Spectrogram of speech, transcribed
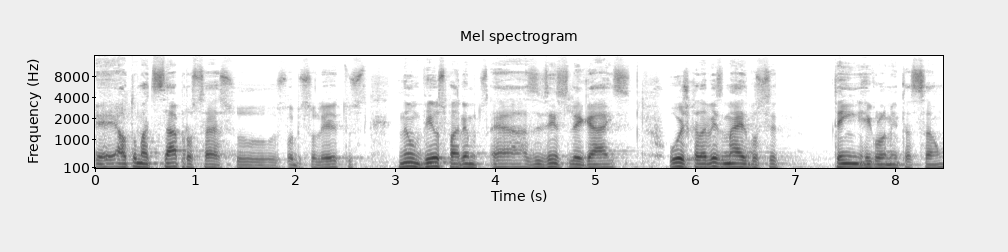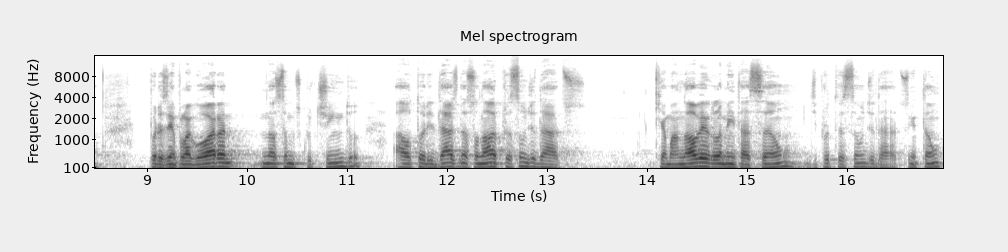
é, automatizar processos obsoletos, não ver os parâmetros, é, as exigências legais. Hoje, cada vez mais você tem regulamentação. Por exemplo, agora nós estamos discutindo a Autoridade Nacional de Proteção de Dados que é uma nova regulamentação de proteção de dados. Então,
